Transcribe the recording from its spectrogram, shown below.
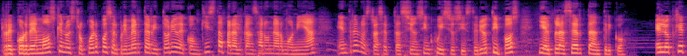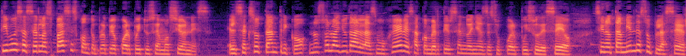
Recordemos que nuestro cuerpo es el primer territorio de conquista para alcanzar una armonía entre nuestra aceptación sin juicios y estereotipos y el placer tántrico. El objetivo es hacer las paces con tu propio cuerpo y tus emociones. El sexo tántrico no solo ayuda a las mujeres a convertirse en dueñas de su cuerpo y su deseo, sino también de su placer.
